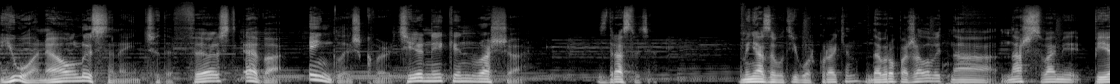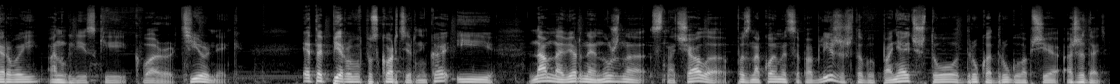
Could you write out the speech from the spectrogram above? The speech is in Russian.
You are now listening to the first ever English Quarternik in Russia. Здравствуйте. Меня зовут Егор Куракин. Добро пожаловать на наш с вами первый английский квартирник. Это первый выпуск квартирника, и нам, наверное, нужно сначала познакомиться поближе, чтобы понять, что друг от друга вообще ожидать.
